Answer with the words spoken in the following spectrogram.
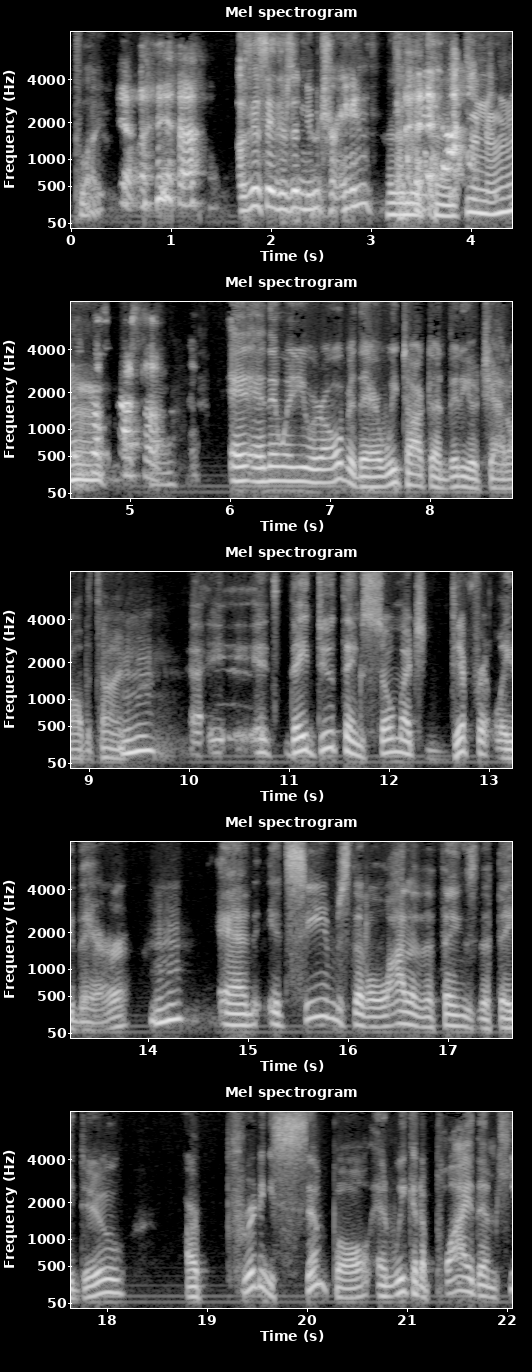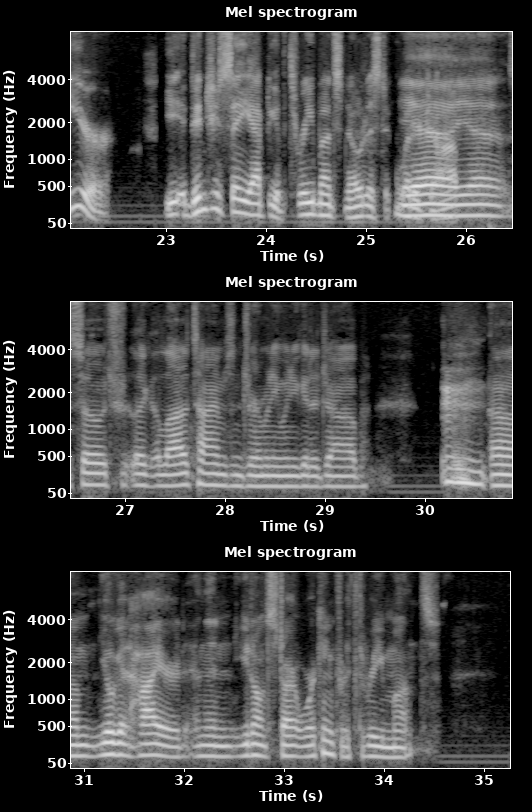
flight. yeah, yeah. I was gonna say there's a new train. There's a new train. Let's pass up. And, and then when you were over there, we talked on video chat all the time. hmm Uh, it- it's they do things so much differently there, hmm and it seems that a lot of the things that they do are pretty simple, and we could apply them here. You, didn't you say you have to give three months notice to quit a Yeah, job? yeah. So tr- like a lot of times in Germany, when you get a job, um, you'll get hired, and then you don't start working for three months.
